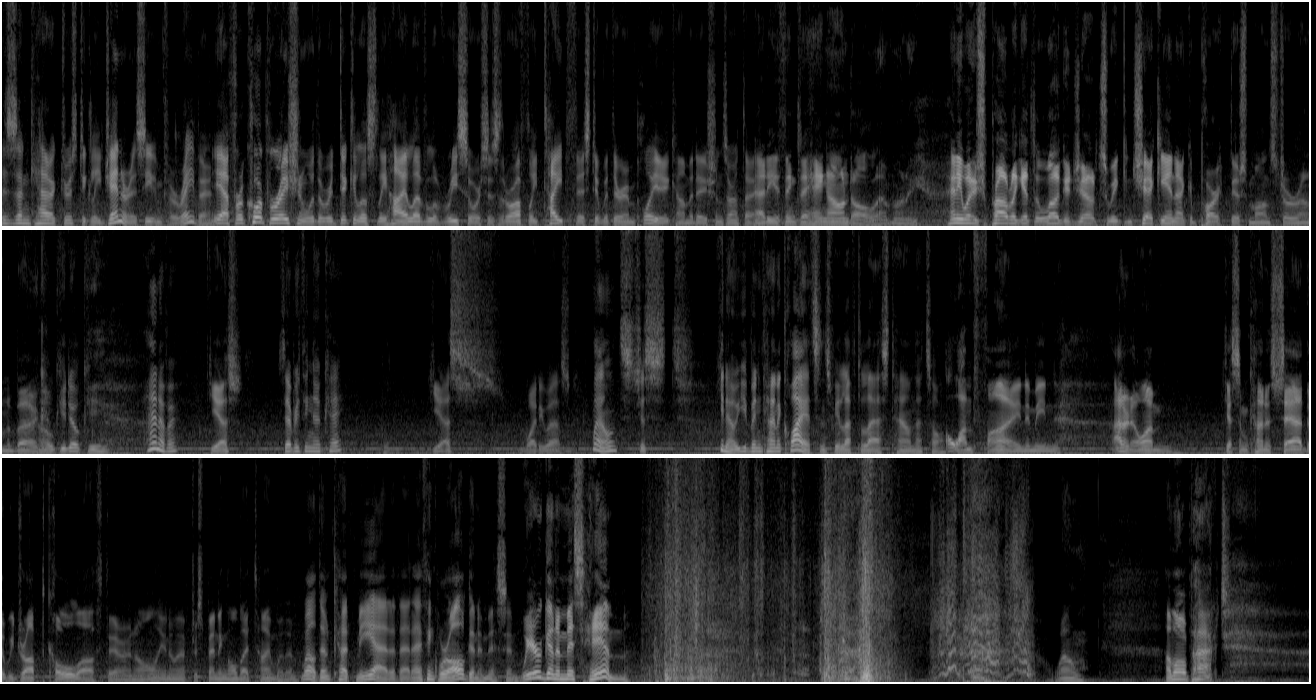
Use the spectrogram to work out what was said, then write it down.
this is uncharacteristically generous even for Rayburn. Yeah, for a corporation with a ridiculously high level of resources, they're awfully tight fisted with their employee accommodations, aren't they? How do you think they hang on to all that money? Anyway, we should probably get the luggage out so we can check in. I can park this monster around the back. Okie dokie. Hanover, Yes? is everything okay? Yes? Why do you ask? Well, it's just. You know, you've been kind of quiet since we left the last town, that's all. Oh, I'm fine. I mean, I don't know. I'm guess I'm kind of sad that we dropped Cole off there and all, you know, after spending all that time with him. Well, don't cut me out of that. I think we're all going to miss him. We're going to miss him! Well, I'm all packed.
